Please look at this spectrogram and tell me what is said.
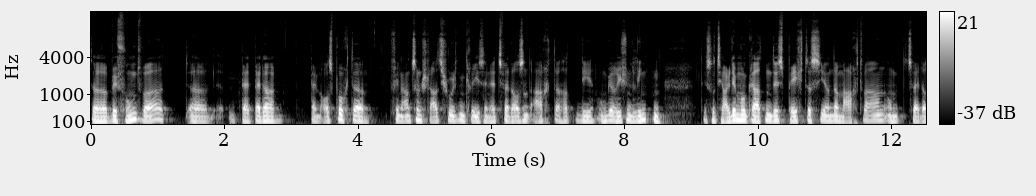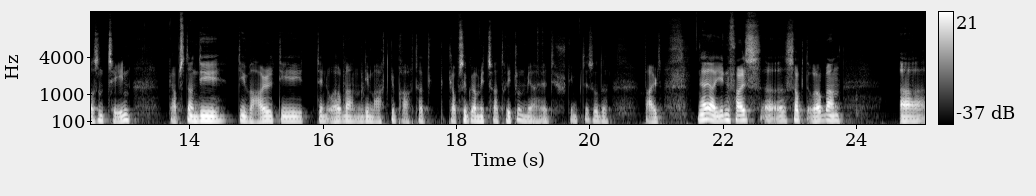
Der Befund war äh, bei, bei der, beim Ausbruch der Finanz- und Staatsschuldenkrise ne, 2008, da hatten die ungarischen Linken, die Sozialdemokraten das Pech, dass sie an der Macht waren und 2010 gab es dann die, die Wahl, die den Orban an die Macht gebracht hat. Ich glaube sogar mit zwei Drittel Mehrheit, stimmt das oder bald. Naja, jedenfalls äh, sagt Orban, äh,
